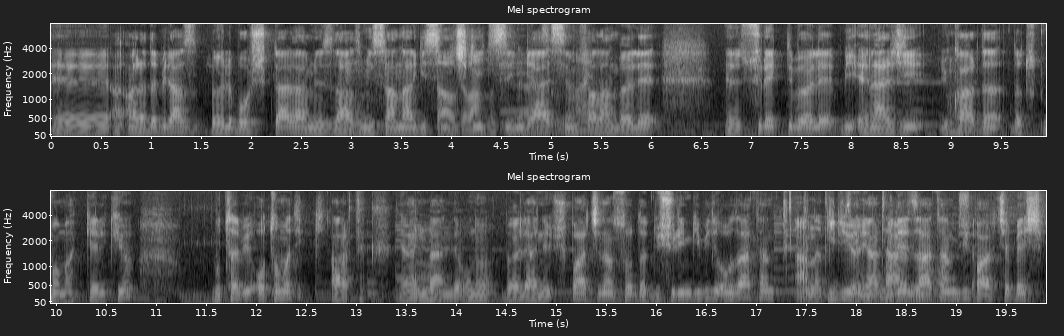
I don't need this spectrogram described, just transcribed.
e, arada biraz böyle boşluklar vermeniz lazım. İnsanlar gitsin, içki içsin, lazım. gelsin Aynen. falan böyle e, sürekli böyle bir enerji yukarıda da tutmamak gerekiyor. Bu tabii otomatik artık yani bende. Onu böyle hani şu parçadan sonra da düşüreyim gibi değil. O zaten tık tık Anladım. gidiyor Senin yani. Bir de zaten olmuş bir parça 5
